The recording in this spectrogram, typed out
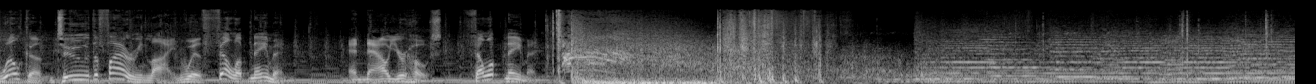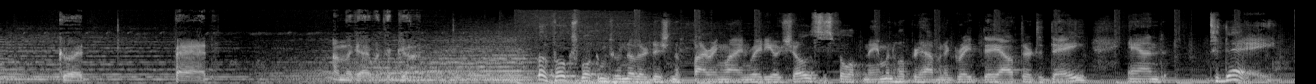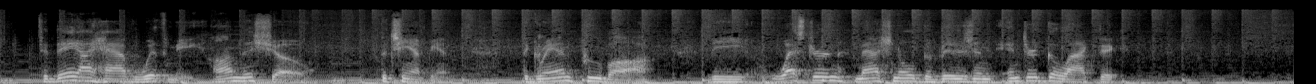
Welcome to The Firing Line with Philip Naiman. And now your host, Philip Naiman. Good. Bad. I'm the guy with the gun. Hello, folks. Welcome to another edition of Firing Line Radio Show. This is Philip Naiman. Hope you're having a great day out there today. And today, today I have with me on this show the champion, the Grand Poobah, the Western National Division Intergalactic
